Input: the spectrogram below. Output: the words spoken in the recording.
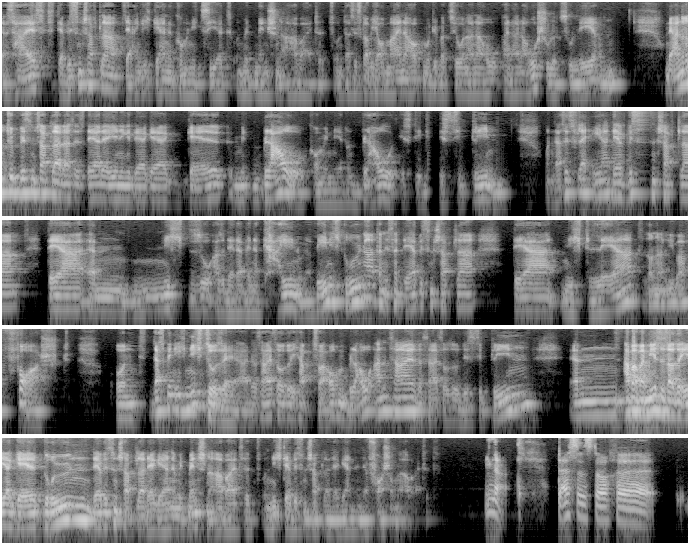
Das heißt, der Wissenschaftler, der eigentlich gerne kommuniziert und mit Menschen arbeitet. Und das ist, glaube ich, auch meine Hauptmotivation, an einer, an einer Hochschule zu lehren. Und der andere Typ Wissenschaftler, das ist der, derjenige, der Gelb mit Blau kombiniert. Und Blau ist die Disziplin. Und das ist vielleicht eher der Wissenschaftler, der ähm, nicht so, also der da, wenn er kein oder wenig Grün hat, dann ist er der Wissenschaftler, der nicht lehrt, sondern lieber forscht. Und das bin ich nicht so sehr. Das heißt also, ich habe zwar auch einen Blauanteil, das heißt also Disziplin, ähm, aber bei mir ist es also eher gelb-grün, der Wissenschaftler, der gerne mit Menschen arbeitet und nicht der Wissenschaftler, der gerne in der Forschung arbeitet. Na, das ist doch äh,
